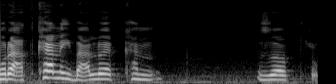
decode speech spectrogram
মোর আতখানেই ভালো একখান যত্র।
